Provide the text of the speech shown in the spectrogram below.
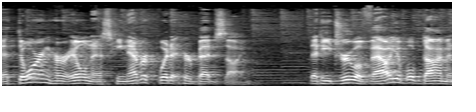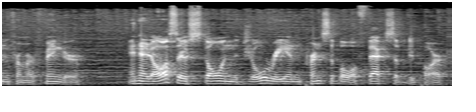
That during her illness he never quitted her bedside, that he drew a valuable diamond from her finger, and had also stolen the jewelry and principal effects of Duparc,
